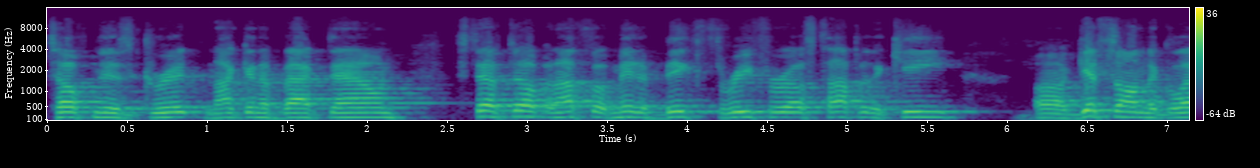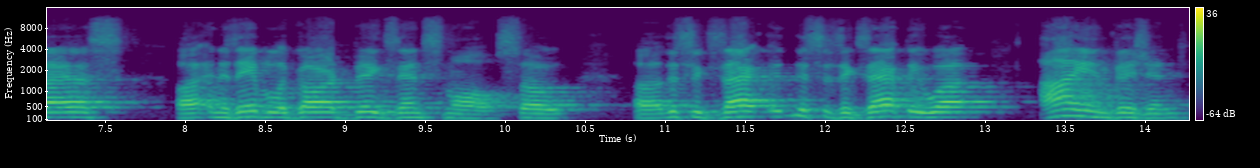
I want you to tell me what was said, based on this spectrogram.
toughness, grit, not going to back down. Stepped up and I thought made a big three for us, top of the key, uh, gets on the glass, uh, and is able to guard bigs and smalls. So uh, this exact this is exactly what I envisioned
